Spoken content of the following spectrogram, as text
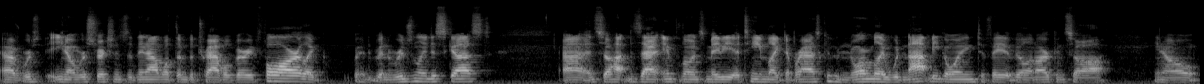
Uh, res- you know, restrictions. Do they not want them to travel very far, like had been originally discussed? Uh, and so, how does that influence maybe a team like Nebraska, who normally would not be going to Fayetteville and Arkansas? You know,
